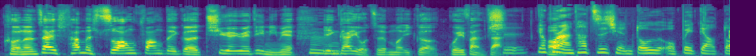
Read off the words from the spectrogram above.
可能在他们双方的一个契约约定里面，应该有这么一个规范在，是，要不然他之前都有被调动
